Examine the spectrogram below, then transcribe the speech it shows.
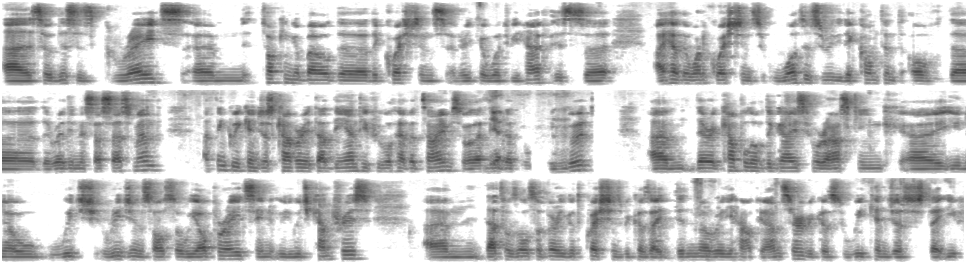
Uh, so this is great. Um, talking about the, the questions, Enrique, what we have is uh, I have the one questions. What is really the content of the, the readiness assessment? I think we can just cover it at the end if we will have a time. So I think yeah. that will be mm-hmm. good. Um, there are a couple of the guys who are asking, uh, you know, which regions also we operate in, in which countries. Um, that was also very good questions because I didn't know really how to answer because we can just uh, if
